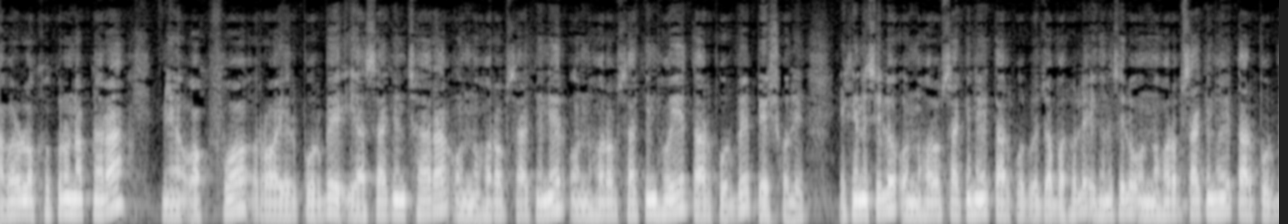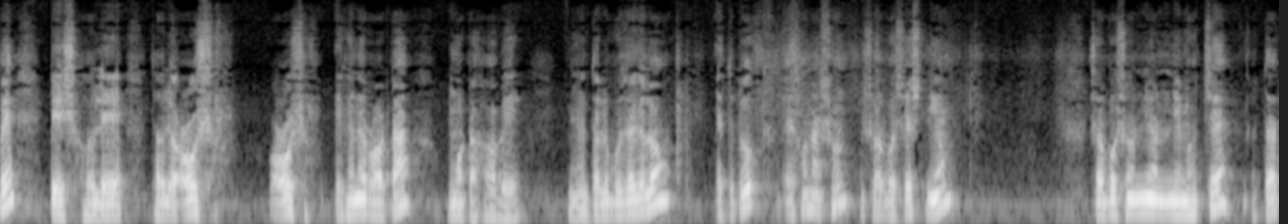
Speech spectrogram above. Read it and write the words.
আবারও লক্ষ্য করুন আপনারা ওয়াকফ র এর পূর্বে ইয়া সাকিন ছাড়া অন্য হরফ সাকিনের, অন্য হরফ সাকিন হয়ে তার পূর্বে পেশ হলে। এখানে ছিল অন্য হরফ সাকিন হয়ে তার পূর্বে জবর হলে। এখানে ছিল অন্য হরফ সাকিন হয়ে তার পূর্বে পেশ হলে। তাহলে অসর অসর এখানে রটা মোটা হবে। তাহলে বোঝা গেল এতটুক। এখন আসুন সর্বশেষ নিয়ম। সর্বশেষ নিয়ম হচ্ছে, অর্থাৎ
